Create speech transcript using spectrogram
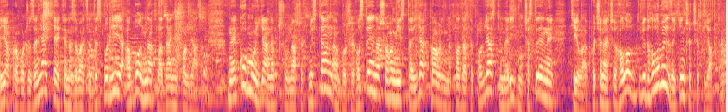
Я проводжу заняття, яке називається диспоргія або накладання пов'язок, на якому я навчу наших містян або ж гостей нашого міста, як правильно накладати пов'язки на різні частини тіла, починаючи голов- від голови, закінчуючи п'ятками.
